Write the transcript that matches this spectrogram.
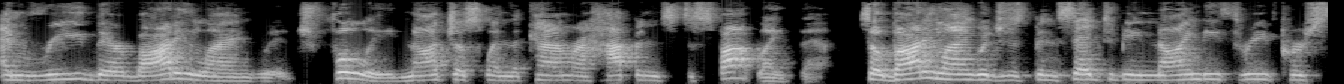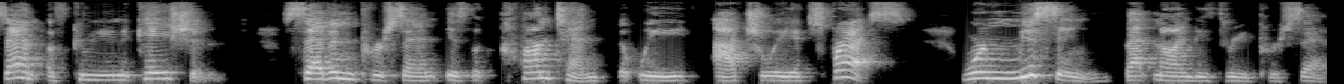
and read their body language fully, not just when the camera happens to spotlight them. So, body language has been said to be 93% of communication. 7% is the content that we actually express. We're missing that 93%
